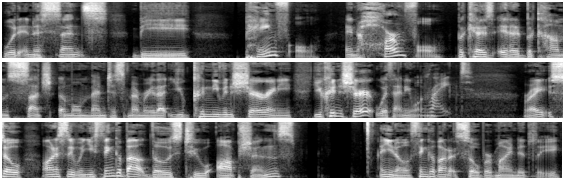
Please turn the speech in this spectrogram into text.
would, in a sense, be painful and harmful because it had become such a momentous memory that you couldn't even share any, you couldn't share it with anyone right. right? So honestly, when you think about those two options, you know, think about it sober mindedly.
